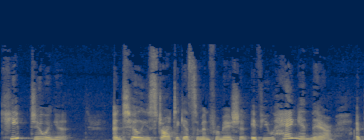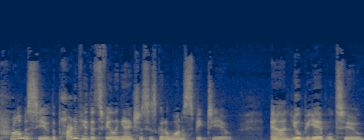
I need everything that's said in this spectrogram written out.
keep doing it until you start to get some information. If you hang in there, I promise you, the part of you that's feeling anxious is going to want to speak to you, and you'll be able to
